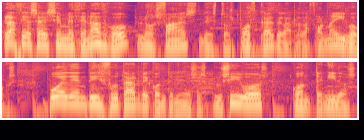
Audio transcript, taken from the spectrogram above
Gracias a ese mecenazgo, los fans de estos podcasts de la plataforma iVoox pueden disfrutar de contenidos exclusivos, contenidos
